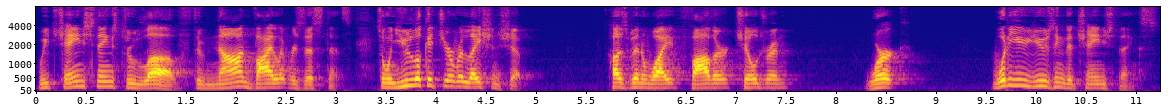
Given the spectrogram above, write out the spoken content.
We change things through love, through nonviolent resistance. So when you look at your relationship, husband and wife, father, children, work. What are you using to change things?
